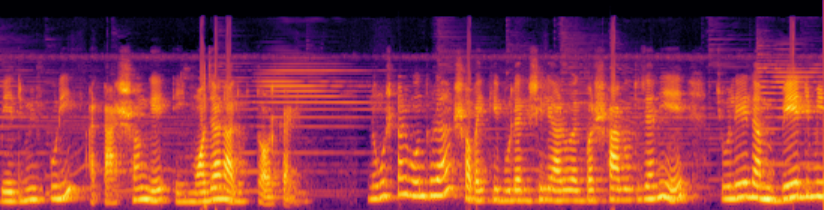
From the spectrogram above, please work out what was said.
বেডমি পুরি আর তার সঙ্গে এই মজার আলুর তরকারি। নমস্কার বন্ধুরা, সবাইকে বুলা ঘিসিলে আরও একবার স্বাগত জানিয়ে চলে এলাম বেডমি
